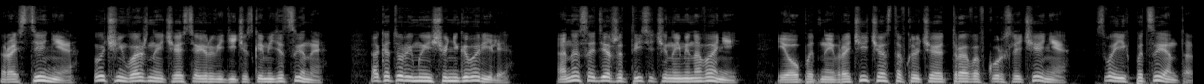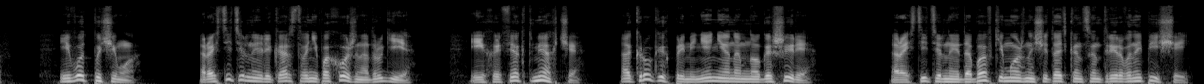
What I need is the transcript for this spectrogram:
Растения – очень важная часть аюрведической медицины, о которой мы еще не говорили. Она содержит тысячи наименований, и опытные врачи часто включают травы в курс лечения своих пациентов. И вот почему. Растительные лекарства не похожи на другие. Их эффект мягче, а круг их применения намного шире. Растительные добавки можно считать концентрированной пищей.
